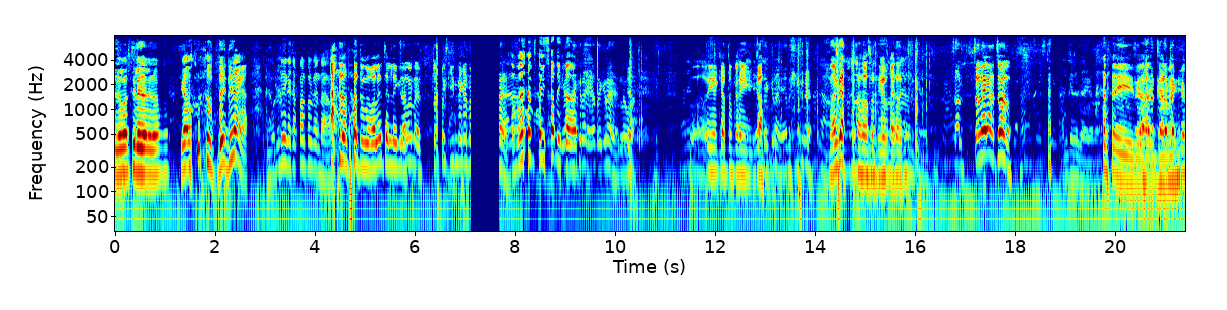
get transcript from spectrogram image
ज़बरदस्ती ले जा ले जाओ क्या? दे, दे जाएगा? चप्पल पर पहनता तो तुमको बोला चल लेके चलो ना चप्पल कीन देगा तो। तो मैंने पैसा दिखा। देख रहा है ये देख रहा है लो, ये क्या तुम कहीं का देख रहा है देख रहा है। मान का हाँ, ठीक है, पैसा दिखा। चल चलेगा चल। जाएगा घर में। टक गया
